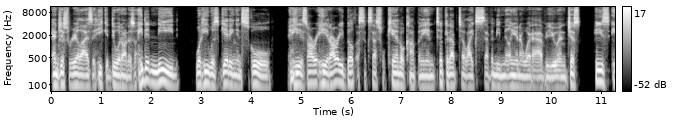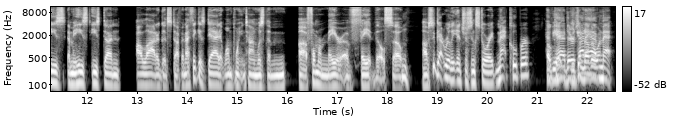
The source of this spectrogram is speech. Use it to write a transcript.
and just realized that he could do it on his own. He didn't need what he was getting in school. And he is already he had already built a successful candle company and took it up to like 70 million or what have you. And just he's he's I mean he's he's done a lot of good stuff. And I think his dad at one point in time was the uh, former mayor of Fayetteville. So Hmm. um, so got really interesting story. Matt Cooper. Have you Okay, had? there's you gotta another have one. Matt.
